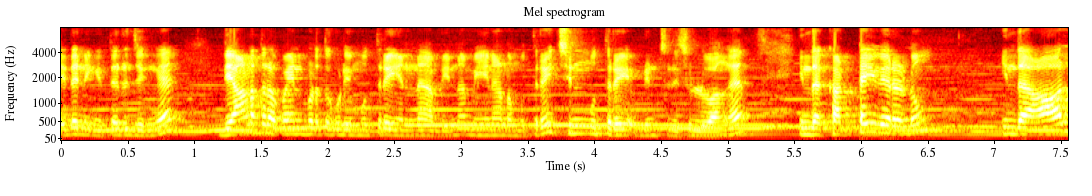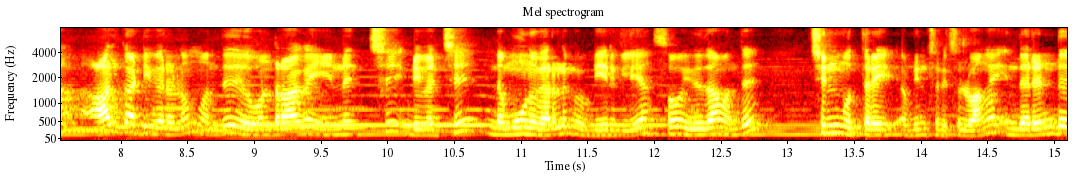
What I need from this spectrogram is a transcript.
இதை நீங்க தெரிஞ்சுங்க. தியானத்துல பயன்படுத்தக்கூடிய முத்திரை என்ன அப்படின்னா மெயினான முத்திரை சின்முத்திரை அப்படின்னு சொல்லி சொல்லுவாங்க. இந்த கட்டை விரலும் இந்த ஆள் ஆள்காட்டி விரலும் வந்து ஒன்றாக இணைச்சு இப்படி வச்சு இந்த மூணு விரலும் இப்படி இருக்கு இல்லையா? ஸோ இதுதான் வந்து சின்முத்திரை அப்படின்னு சொல்லி சொல்லுவாங்க. இந்த ரெண்டு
